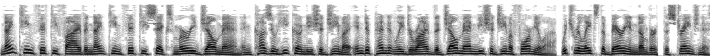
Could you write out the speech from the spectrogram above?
1955 and 1956 Murray Gell-Mann and Kazuhiko Nishijima independently derive the Gell-Mann-Nishijima formula, which relates the baryon number, the strangeness,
